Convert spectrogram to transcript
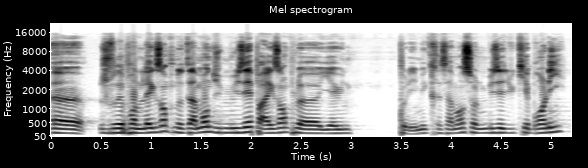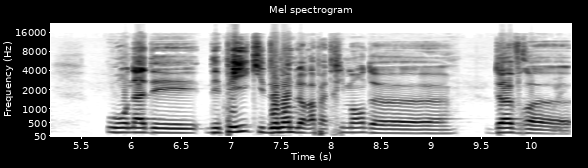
Euh, je voudrais prendre l'exemple notamment du musée, par exemple, euh, il y a eu une polémique récemment sur le musée du Quai Branly, où on a des, pays qui demandent le rapatriement d'œuvres euh,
